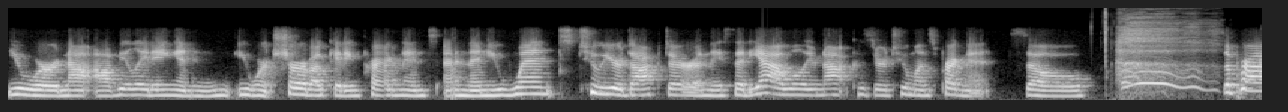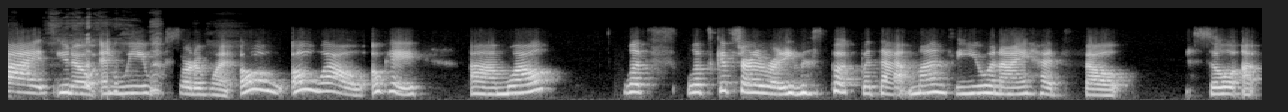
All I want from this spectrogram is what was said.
you were not ovulating and you weren't sure about getting pregnant and then you went to your doctor and they said yeah well you're not because you're two months pregnant. So surprise you know and we sort of went oh oh wow okay um, well let's let's get started writing this book. But that month you and i had felt so uh,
